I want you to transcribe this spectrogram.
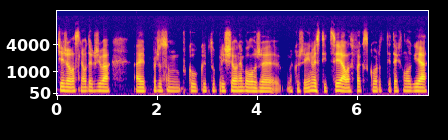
tiež vlastne odjak živa aj prečo som ku kryptu prišiel, nebolo, že akože investície, ale fakt skôr tie technológie a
